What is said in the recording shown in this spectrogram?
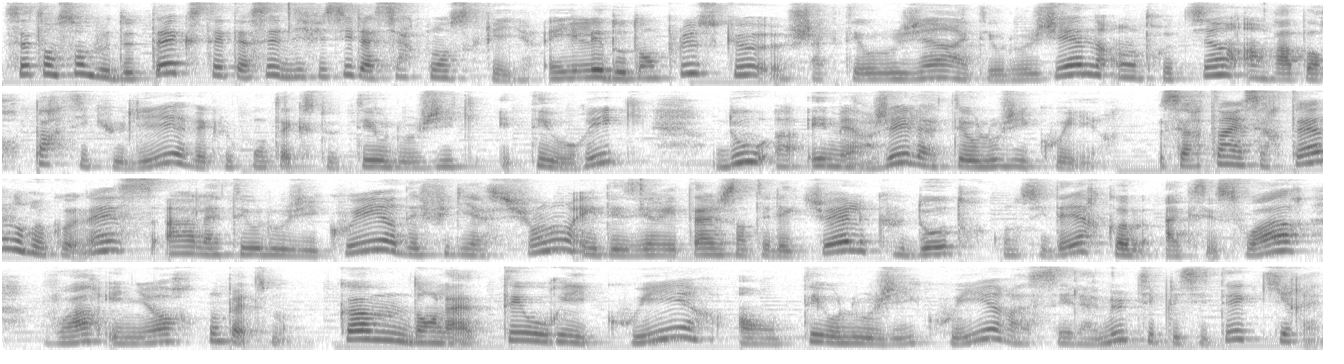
Cet ensemble de textes est assez difficile à circonscrire, et il est d'autant plus que chaque théologien et théologienne entretient un rapport particulier avec le contexte théologique et théorique, d'où a émergé la théologie queer. Certains et certaines reconnaissent à la théologie queer des filiations et des héritages intellectuels que d'autres considèrent comme accessoires, voire ignorent complètement. Comme dans la théorie queer, en théologie queer, c'est la multiplicité qui règne.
